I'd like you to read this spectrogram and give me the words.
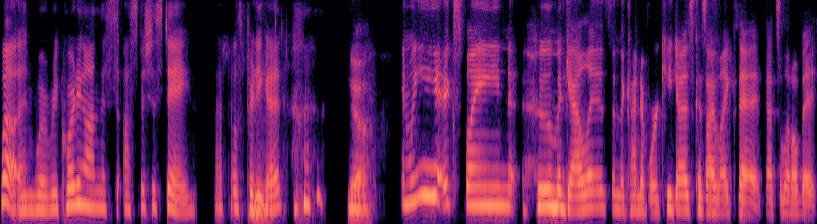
Well, and we're recording on this auspicious day. That feels pretty mm-hmm. good. yeah. Can we explain who Miguel is and the kind of work he does? Because I like that that's a little bit,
